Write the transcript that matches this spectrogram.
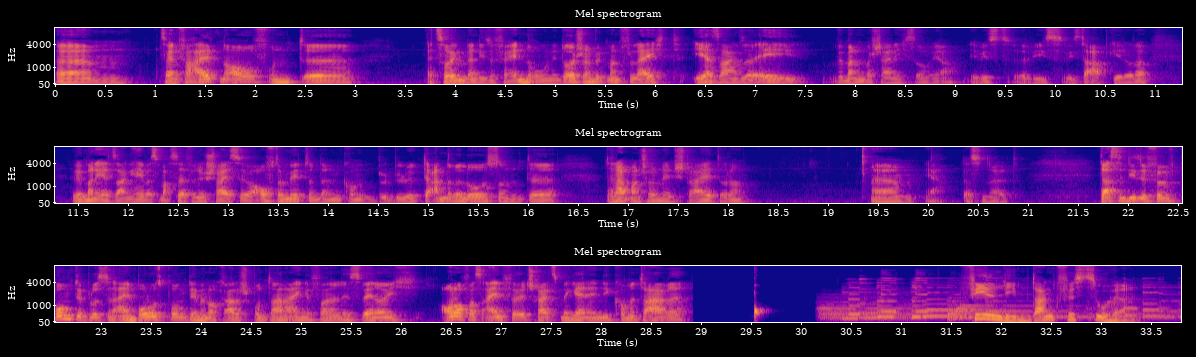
ähm, sein Verhalten auf und äh, erzeugen dann diese Veränderungen. In Deutschland wird man vielleicht eher sagen so, ey, wenn man wahrscheinlich so, ja, ihr wisst, äh, wie es da abgeht, oder? Wenn man eher sagen, hey, was machst du da für eine Scheiße, hör auf damit und dann kommt, blökt der andere los und äh, dann hat man schon den Streit, oder? Ähm, ja, das sind halt das sind diese fünf Punkte plus den einen Bonuspunkt, der mir noch gerade spontan eingefallen ist. Wenn euch auch noch was einfällt, schreibt es mir gerne in die Kommentare. Vielen lieben Dank fürs Zuhören.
